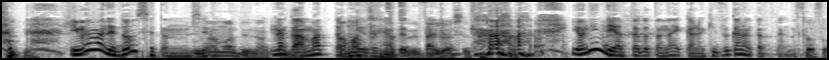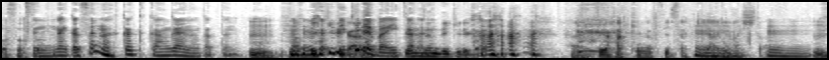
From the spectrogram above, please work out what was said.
今までどうしてたの今までなんか、ね、なんか余った余ったやつで代用してた。4人でやったことないから気づかなかったんだ。そうそうそうそう。なんかそういうの深く考えなかったの。うん、まあ、できるから、できればいいからね。全然できるから、ね、はい、う発見がついさっきありました、うんうん。うん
